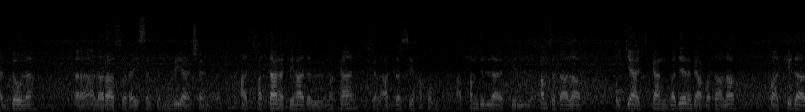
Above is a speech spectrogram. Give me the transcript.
الدولة على رأسه رئيس الجمهورية عشان خطانا في هذا المكان عشان أدى الثقة فوق. الحمد لله في ال 5000 حجاج كان بدينا ب 4000 بعد كده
